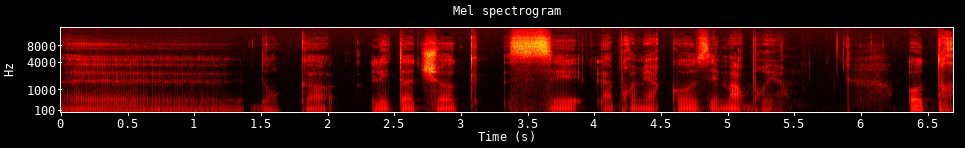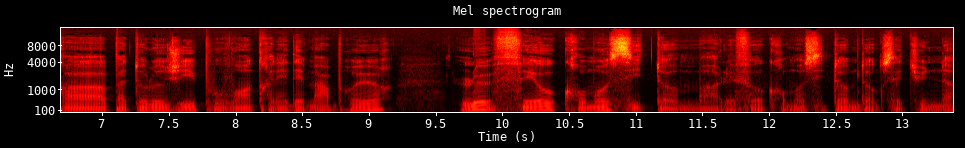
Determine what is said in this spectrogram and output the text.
Euh, donc l'état de choc c'est la première cause des marbrures. Autre euh, pathologie pouvant entraîner des marbrures, le phéochromocytome. Le phéochromocytome, donc c'est une,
